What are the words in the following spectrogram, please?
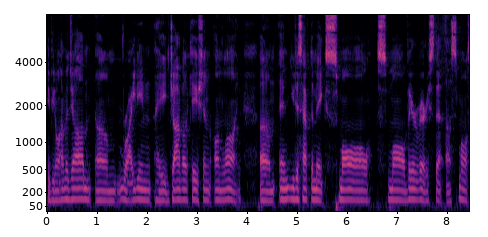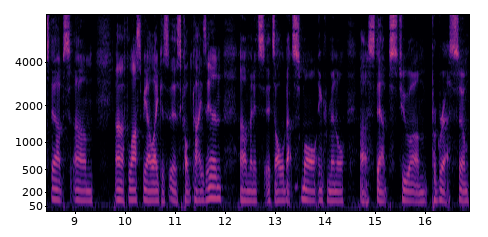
if you don't have a job um, writing a job application online. Um, and you just have to make small small very very uh, small steps um, uh, philosophy i like is, is called kaizen um, and it's it's all about small incremental uh, steps to um, progress. So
